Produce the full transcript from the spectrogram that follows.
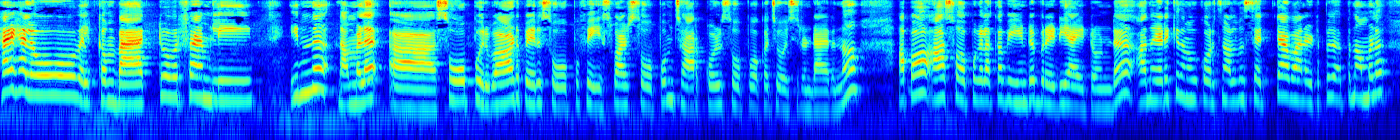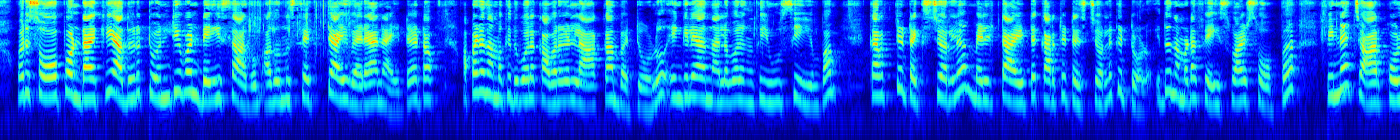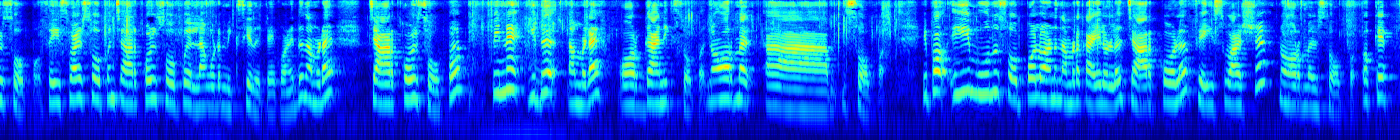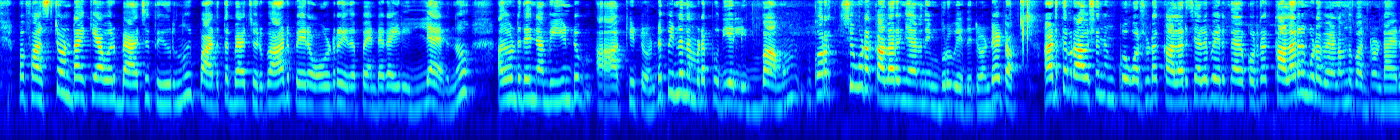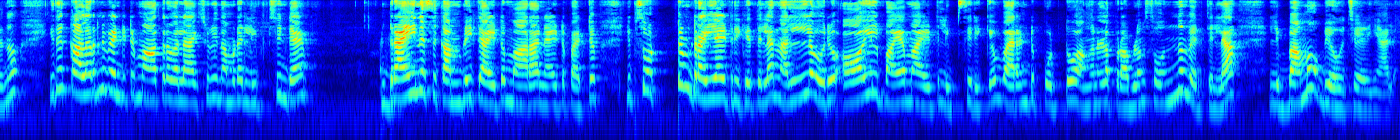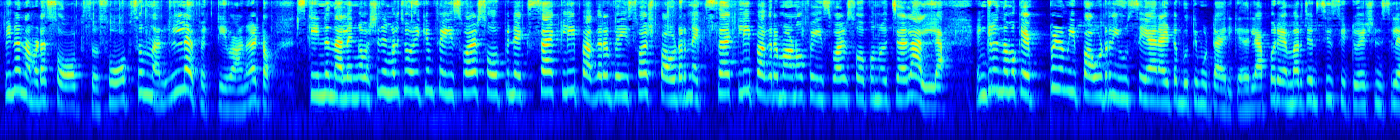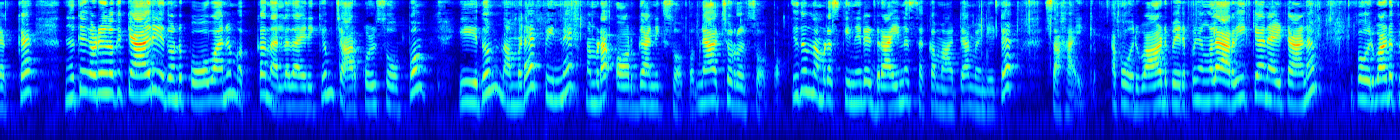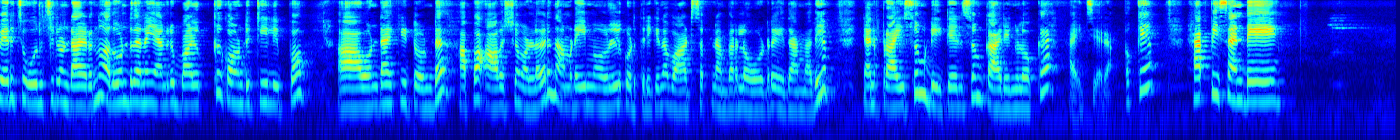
Hi hello welcome back to our family ഇന്ന് നമ്മൾ soap ഒരുപാട് പേര് സോപ്പ് ഫേസ് വാഷ് സോപ്പും ചാർക്കോൾ സോപ്പും ഒക്കെ ചോദിച്ചിട്ടുണ്ടായിരുന്നു. അപ്പോൾ ആ സോപ്പുകളൊക്കെ വീണ്ടും റെഡി ആയിട്ടുണ്ട്. അതിനിടയ്ക്ക് നമുക്ക് കുറച്ച് നാളൊന്ന് സെറ്റ് ആവാനായിട്ട്. ഇപ്പോൾ ഇപ്പോൾ നമ്മൾ ഒരു സോപ്പ് ഉണ്ടാക്കി അതൊരു ട്വന്റി വൺ ഡേയ്സ് ആകും. അതൊന്ന് സെറ്റായി വരാനായിട്ട് കേട്ടോ. അപ്പോഴേ നമുക്ക് ഇതുപോലെ കവറുകളിലാക്കാൻ പറ്റുള്ളൂ. എങ്കിലേ അത് നല്ലപോലെ നിങ്ങൾക്ക് യൂസ് ചെയ്യുമ്പം കറക്റ്റ് ടെക്സ്ചറിൽ മെൽട്ടായിട്ട് കറക്റ്റ് ടെക്സ്ചറിൽ കിട്ടുള്ളൂ. ഇത് നമ്മുടെ ഫേസ് വാഷ് സോപ്പ് പിന്നെ ചാർക്കോൾ സോപ്പ്. ഫേസ് വാഷ് സോപ്പും ചാർക്കോൾ സോപ്പും എല്ലാം കൂടെ മിക്സ് ചെയ്തിട്ടേക്കുവാണ്. ഇത് നമ്മുടെ ചാർക്കോൾ സോപ്പ് പിന്നെ ഇത് നമ്മുടെ ഓർഗാനിക് സോപ്പ് നോർമൽ സോപ്പ് ഇപ്പോൾ ഈ മൂന്ന് സോപ്പുകളുമാണ് നമ്മുടെ കയ്യിലുള്ളത്. Charcoal face wash normal soap okay അപ്പോൾ ഫസ്റ്റ് ഉണ്ടാക്കിയ ആ ഒരു ബാച്ച് തീർന്നു. ഇപ്പോൾ അടുത്ത ബാച്ച് ഒരുപാട് പേര് ഓർഡർ ചെയ്തപ്പോൾ എന്റെ കയ്യിൽ ഇല്ലായിരുന്നു. അതുകൊണ്ട് ഇത് ഞാൻ വീണ്ടും ആക്കിയിട്ടുണ്ട്. പിന്നെ നമ്മുടെ പുതിയ ലിപ് ബാമും കുറച്ചും കൂടെ കളർ ഞാനൊന്ന് ഇമ്പ്രൂവ് ചെയ്തിട്ടുണ്ട് കേട്ടോ. അടുത്ത പ്രാവശ്യം നിങ്ങൾക്ക് കുറച്ചുകൂടെ കളർ ചില പേര് കുറച്ചുകൂടെ കളറും കൂടെ വേണമെന്ന് പറഞ്ഞിട്ടുണ്ടായിരുന്നു. ഇത് കളറിന് വേണ്ടിയിട്ട് മാത്രമല്ല ആക്ച്വലി നമ്മുടെ ലിപ്സിന്റെ ഡ്രൈനെസ് കംപ്ലീറ്റ് ആയിട്ട് മാറാനായിട്ട് പറ്റും. ലിപ്സ് ഒട്ടും ഡ്രൈ ആയിട്ടിരിക്കത്തില്ല. നല്ല ഒരു ഓയിൽ മയമായിട്ട് ലിപ്സ് ഇരിക്കും. വരണ്ട് പൊട്ടോ അങ്ങനെയുള്ള പ്രോബ്ലംസ് ഒന്നും വരത്തില്ല. ലിപ് ബാം ഉപയോഗിച്ച് കഴിഞ്ഞാൽ പിന്നെ നമ്മുടെ സോപ്സ് സോപ്സും നല്ല എഫക്റ്റീവാണ് കേട്ടോ. സ്കിന്ന് നല്ല പക്ഷേ നിങ്ങൾ ചോദിക്കും ഫേസ് വാഷ് സോപ്പിന് എക്സാക്ട്ലി പകരം ഫേസ് വാഷ് പൗഡറിന് എക്സാക്ട്ലി പകരമാണോ ഫേസ് വാഷ് സോപ്പ് എന്ന് വെച്ചാൽ അല്ല. എങ്കിലും നമുക്ക് എപ്പോഴും ഈ പൗഡർ യൂസ് ചെയ്യാനായിട്ട് ബുദ്ധിമുട്ടായിരിക്കും. അല്ല അപ്പോൾ ഒരു എമർജൻസി സിറ്റുവേഷൻസിലൊക്കെ നിങ്ങൾക്ക് എവിടെയെങ്കിലുമൊക്കെ ക്യാരി ചെയ്തുകൊണ്ട് പോകാനും ഒക്കെ നല്ലതായിരിക്കും. ചാർക്കോൾ സോപ്പും ഇതും നമ്മുടെ പിന്നെ പിന്നെ നമ്മുടെ ഓർഗാനിക് സോപ്പും നാച്ചുറൽ സോപ്പും ഇതും നമ്മുടെ സ്കിന്നിന്റെ ഡ്രൈനെസ് ഒക്കെ മാറ്റാൻ വേണ്ടിയിട്ട് സഹായിക്കും. അപ്പോൾ ഒരുപാട് പേര് ഇപ്പോൾ ഞങ്ങളെ അറിയിക്കാനായിട്ടാണ് ഇപ്പോൾ ഒരുപാട് പേര് ചോദിച്ചിട്ടുണ്ടായിരുന്നു. അതുകൊണ്ട് തന്നെ ഞാനൊരു ബൾക്ക് ക്വാണ്ടിറ്റിയിൽ ഇപ്പോൾ ഉണ്ടാക്കിയിട്ടുണ്ട്. അപ്പോൾ ആവശ്യമുള്ളവർ നമ്മുടെ ഈ മുകളിൽ കൊടുത്തിരിക്കുന്ന വാട്സപ്പ് നമ്പറിൽ ഓർഡർ ചെയ്താൽ മതി. ഞാൻ പ്രൈസും ഡീറ്റെയിൽസും കാര്യങ്ങളും ഒക്കെ അയച്ചു തരാം ഓക്കെ ഹാപ്പി സൺഡേ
